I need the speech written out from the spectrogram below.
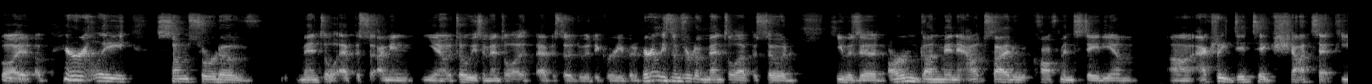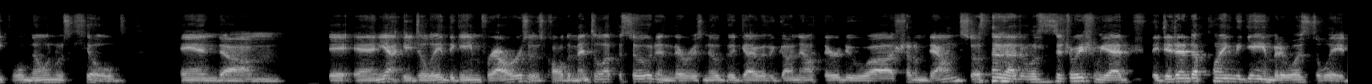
but apparently some sort of mental episode. I mean, you know, it's always a mental episode to a degree, but apparently some sort of mental episode. He was an armed gunman outside Kauffman Stadium. Uh, actually, did take shots at people. No one was killed, and um, it, and yeah, he delayed the game for hours. It was called a mental episode, and there was no good guy with a gun out there to uh, shut him down. So that was the situation we had. They did end up playing the game, but it was delayed.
